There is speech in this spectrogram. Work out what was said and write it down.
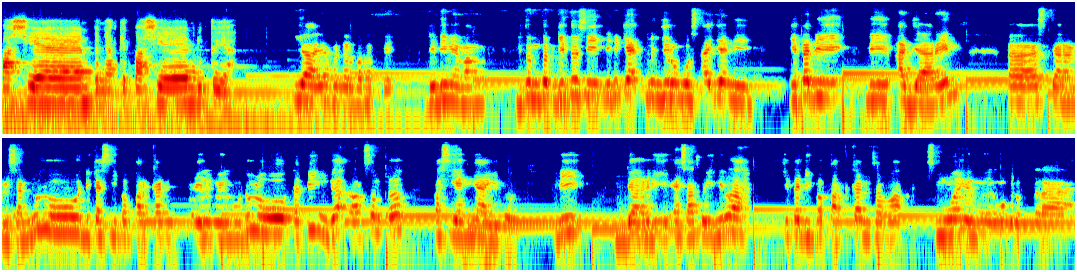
pasien, penyakit pasien gitu ya. Iya, ya benar banget, Pit. Jadi memang gitu gitu sih. Jadi kayak menjerumus aja nih. Kita di diajarin uh, secara lisan dulu, dikasih paparkan ilmu-ilmu dulu, tapi nggak langsung ke pasiennya gitu. Jadi dari S1 inilah kita dipaparkan sama semua ilmu-ilmu kedokteran.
